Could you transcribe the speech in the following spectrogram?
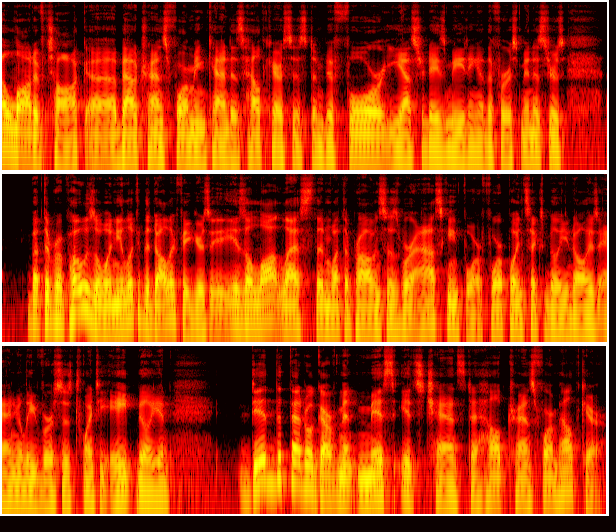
a lot of talk uh, about transforming Canada's healthcare system before yesterday's meeting of the First Ministers. But the proposal, when you look at the dollar figures, is a lot less than what the provinces were asking for $4.6 billion annually versus $28 billion. Did the federal government miss its chance to help transform healthcare?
